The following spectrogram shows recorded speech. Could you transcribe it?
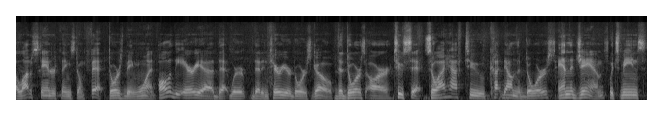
a lot of standard things don't fit, doors being one. All of the area that where that interior doors go, the doors are too sick. So I have to to cut down the doors and the jambs, which means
